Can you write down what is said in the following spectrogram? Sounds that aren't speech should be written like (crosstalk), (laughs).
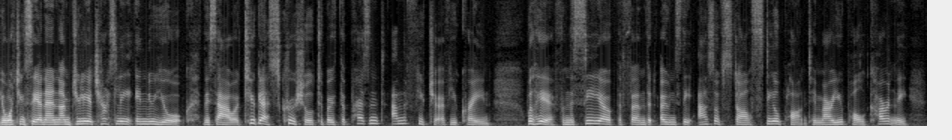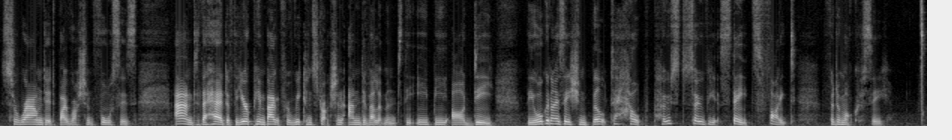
You're watching CNN. I'm Julia Chatterley in New York. This hour, two guests crucial to both the present and the future of Ukraine. We'll hear from the CEO of the firm that owns the Azovstal steel plant in Mariupol, currently surrounded by Russian forces, and the head of the European Bank for Reconstruction and Development, the EBRD, the organization built to help post Soviet states fight for democracy.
